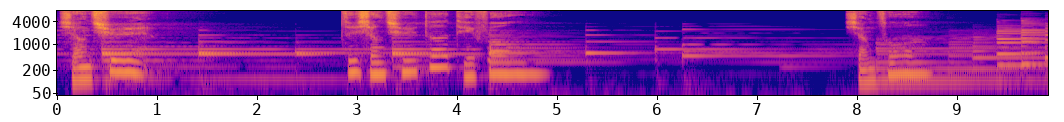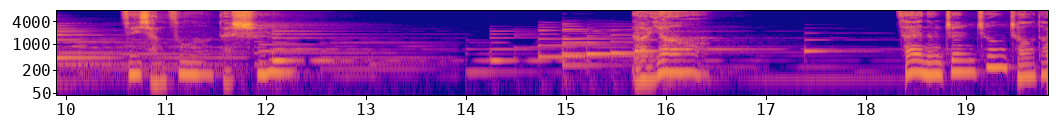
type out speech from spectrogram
想去最想去的地方，想做最想做的事，那样才能真正找到。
